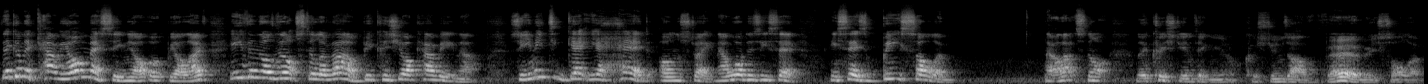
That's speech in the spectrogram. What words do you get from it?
they're going to carry on messing your, up your life, even though they're not still around because you're carrying that. So you need to get your head on straight. Now, what does he say? He says, be solemn. Now, that's not the Christian thing. You know, Christians are very solemn.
